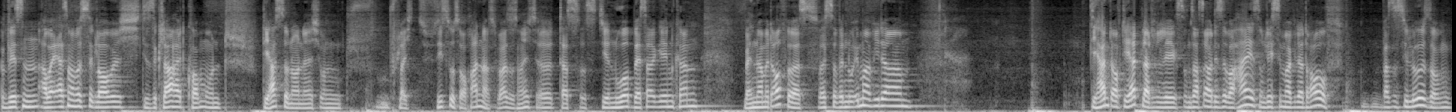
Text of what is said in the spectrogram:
wissen. Aber erstmal müsste, glaube ich, diese Klarheit kommen und die hast du noch nicht. Und vielleicht siehst du es auch anders, ich weiß es nicht, äh, dass es dir nur besser gehen kann, wenn du damit aufhörst. Weißt du, wenn du immer wieder die Hand auf die Herdplatte legst und sagst, ah, die ist aber heiß und legst sie mal wieder drauf. Was ist die Lösung?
